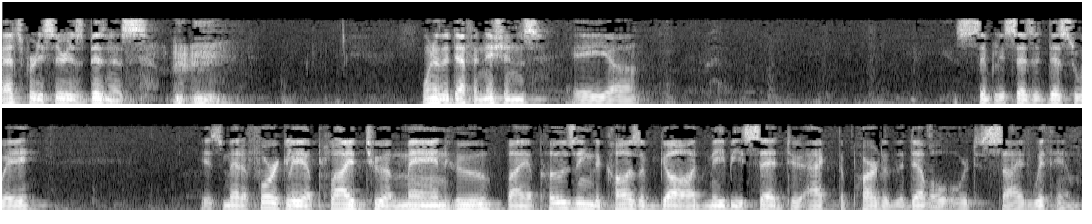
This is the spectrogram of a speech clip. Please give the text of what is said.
that's pretty serious business. One of the definitions, a uh, simply says it this way is metaphorically applied to a man who, by opposing the cause of God, may be said to act the part of the devil or to side with him.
